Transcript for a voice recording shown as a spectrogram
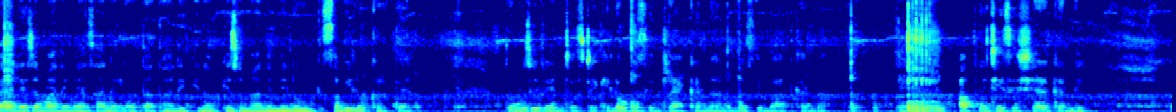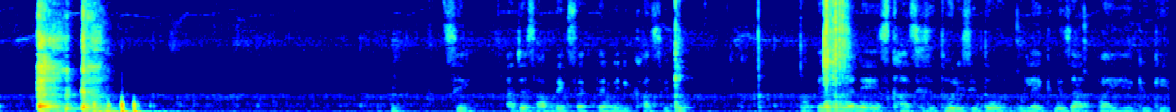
पहले ज़माने में ऐसा नहीं होता था लेकिन अब के ज़माने में लोग सभी लोग करते हैं। तो मुझे भी इंटरेस्ट है कि लोगों से इंटरेक्ट करना लोगों से बात करना अपनी चीज़ें शेयर करनी। सी जैसा आप देख सकते हैं मेरी खांसी। लेकिन मैंने इस खांसी से थोड़ी सी तो लाइक निजात पाई है क्योंकि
